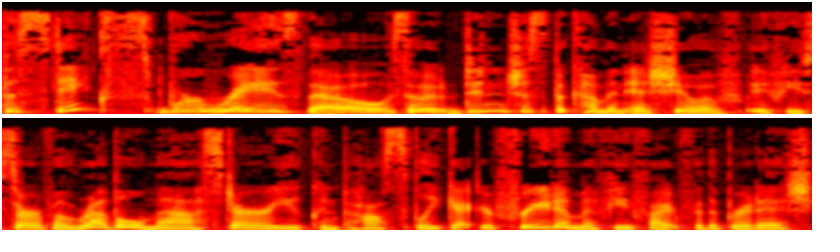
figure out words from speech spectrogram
the stakes were raised though, so it didn't just become an issue of if you serve a rebel master, you can possibly get your freedom if you fight for the British.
